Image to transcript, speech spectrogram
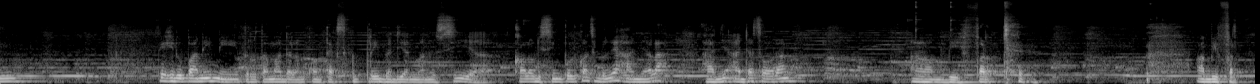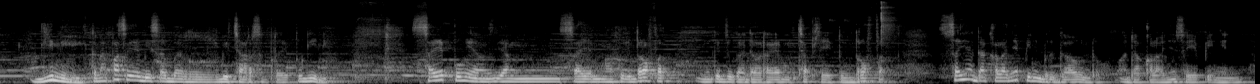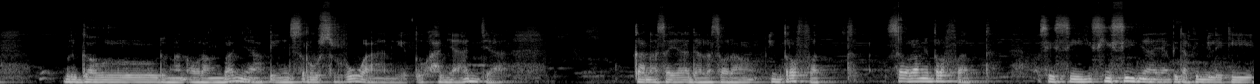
kehidupan ini terutama dalam konteks kepribadian manusia kalau disimpulkan sebenarnya hanyalah hanya ada seorang ambivert. Ambivert. Gini kenapa saya bisa berbicara seperti itu? Gini saya pun yang yang saya mengaku introvert mungkin juga ada orang yang mencap saya itu introvert saya ada kalanya ingin bergaul loh ada kalanya saya ingin bergaul dengan orang banyak ingin seru-seruan gitu hanya aja. Karena saya adalah seorang introvert seorang introvert. Sisi sisinya yang tidak dimiliki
